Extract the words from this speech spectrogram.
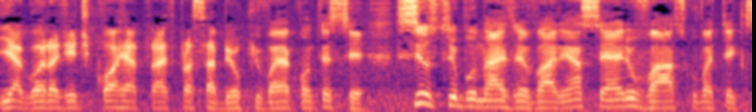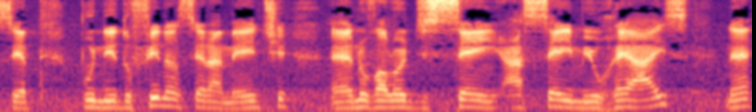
e agora a gente corre atrás para saber o que vai acontecer. Se os tribunais levarem a sério, o Vasco vai ter que ser punido financeiramente é, no valor de 100 a 100 mil reais. Né?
